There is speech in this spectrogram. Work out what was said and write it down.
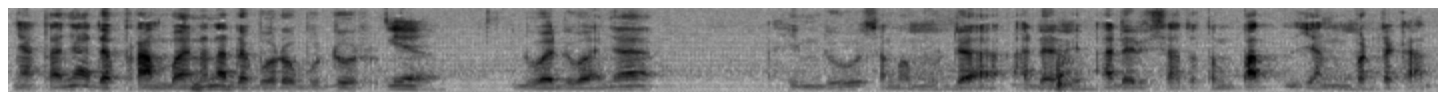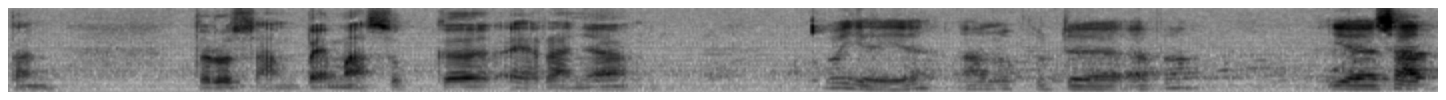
nyatanya ada Prambanan ada Borobudur. Iya. dua-duanya Hindu sama Buddha. Ada di, ada di satu tempat yang Hmm. berdekatan. Terus sampai masuk ke eranya Oh iya ya, anu Buddha apa? Ya saat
